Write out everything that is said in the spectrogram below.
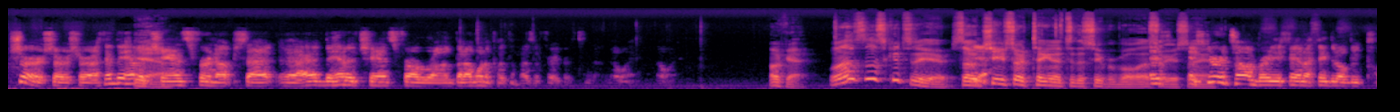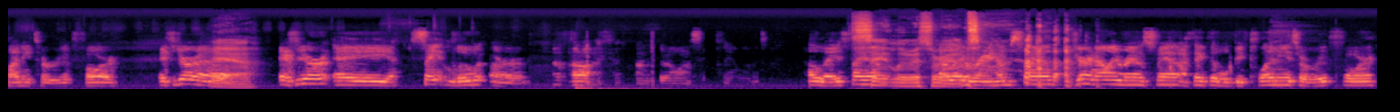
Sure, sure, sure. I think they have Yeah. a chance for an upset. Uh, have, they have a chance for a run, but I want to put them as a favorite. No, no way, no way. Okay. Well, that's that's good to hear. So Yeah. Chiefs are taking it to the Super Bowl. That's if, what you're saying. if you're a Tom Brady fan, I think there'll be plenty to root for. If you're a yeah. if you're a St. Louis or uh, I don't want to say St. Louis, LA fan, St. Louis Rams, LA Rams. Fan. if you're an LA Rams fan, I think there will be plenty to root for.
